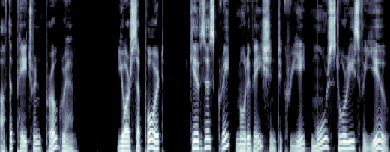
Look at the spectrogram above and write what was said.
of the patron program. Your support gives us great motivation to create more stories for you.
